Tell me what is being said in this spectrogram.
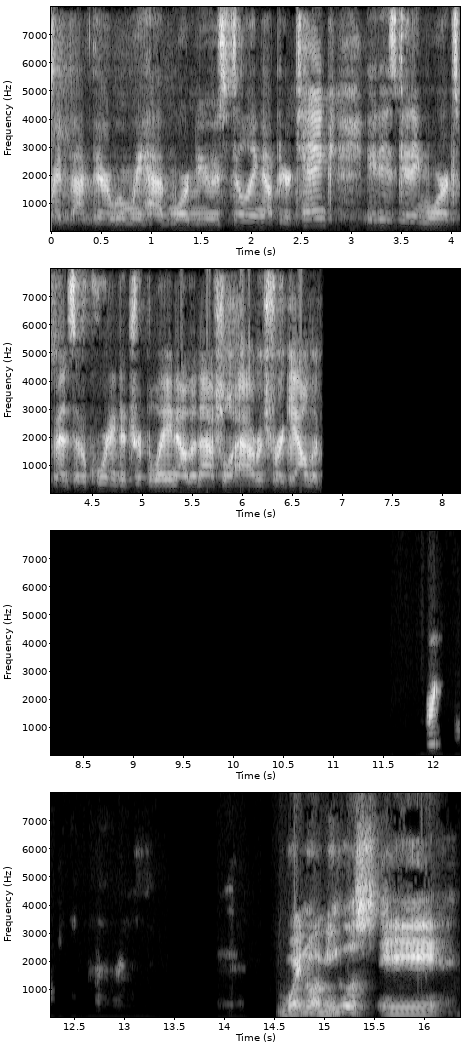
right back there when we have more news. Filling up your tank, it is getting more expensive. According to AAA, now the national average for a gallon of Bueno, amigos, eh,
